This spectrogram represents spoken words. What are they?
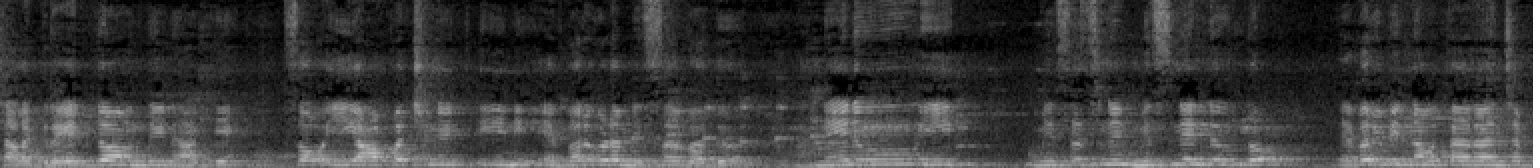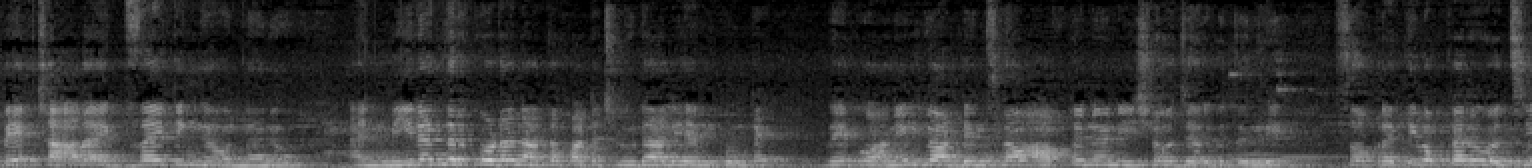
చాలా గ్రేట్గా ఉంది నాకే. సో ఈ ఆపర్చునిటీని ఎవ్వరు కూడా మిస్ అవ్వద్దు నేను ఈ మిస్సెస్ మిస్ నెల్లూరులో ఎవరు విన్ అవుతారా అని చెప్పి చాలా ఎక్సైటింగ్గా ఉన్నాను. అండ్ మీరందరూ కూడా నాతో పాటు చూడాలి అనుకుంటే రేపు అనిల్ గార్డెన్స్లో ఆఫ్టర్నూన్ ఈ షో జరుగుతుంది. సో ప్రతి ఒక్కరూ వచ్చి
